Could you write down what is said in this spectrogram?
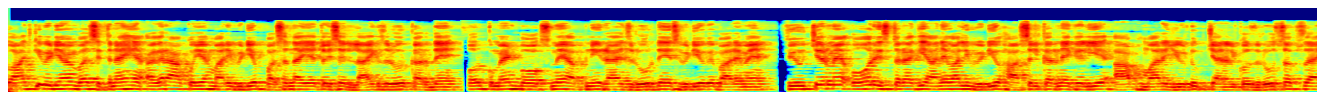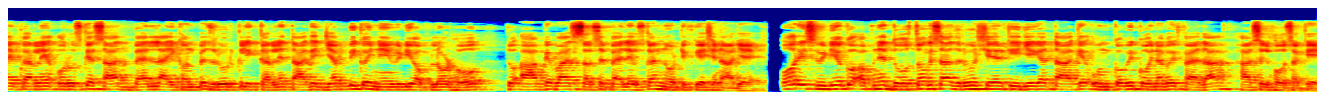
तो आज की वीडियो में बस इतना ही। है अगर आपको ये हमारी वीडियो पसंद आई है तो इसे लाइक ज़रूर कर दें और कमेंट बॉक्स में अपनी राय ज़रूर दें इस वीडियो के बारे में। फ्यूचर में और इस तरह की आने वाली वीडियो हासिल करने के लिए आप हमारे यूट्यूब चैनल को ज़रूर सब्सक्राइब कर लें और उसके साथ बेल आइकॉन पर ज़रूर क्लिक कर लें ताकि जब भी कोई नई वीडियो अपलोड हो तो आपके पास सबसे पहले उसका नोटिफिकेशन आ जाए। और इस वीडियो को अपने दोस्तों के साथ ज़रूर शेयर कीजिएगा ताकि उनको भी कोई ना कोई फ़ायदा हासिल हो सके।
